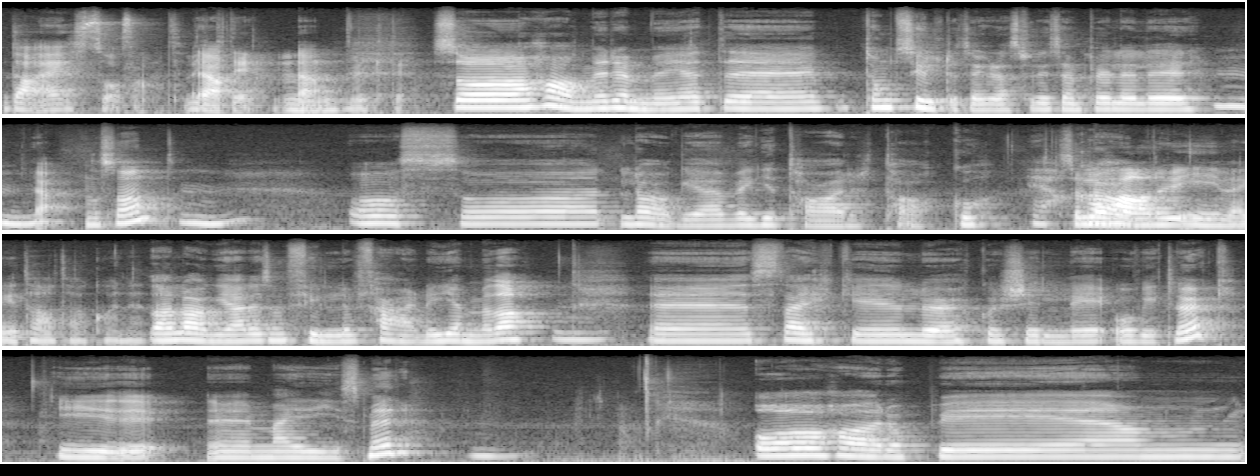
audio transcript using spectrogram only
Da er så sant. Ja, Viktig. ja. Mm, viktig. Så ha med rømme i et eh, tomt syltetøyglass, f.eks., eller ja, noe sånt. Mm. Og så lager jeg vegetartaco. Ja. Hva lager, har du i vegetartacoen? Da lager jeg liksom fyller ferdig hjemme, da. Mm. Eh, steiker løk og chili og hvitløk i eh, meierismør. Mm. Og har oppi um,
